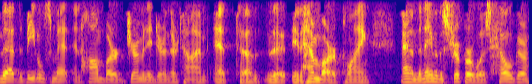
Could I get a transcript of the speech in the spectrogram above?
that the Beatles met in Hamburg, Germany during their time at uh, the, in Hamburg playing, and the name of the stripper was Helga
